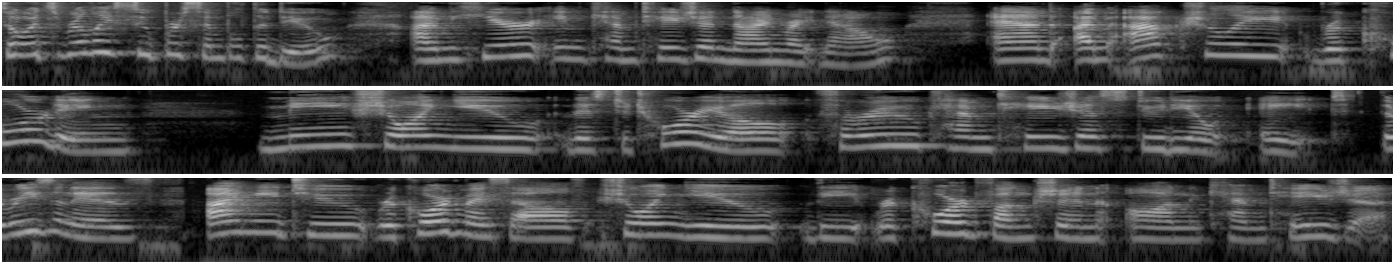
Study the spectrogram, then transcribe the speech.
So it's really super simple to do. I'm here in Camtasia 9 right now, and I'm actually recording me showing you this tutorial through Camtasia Studio 8. The reason is I need to record myself showing you the record function on Camtasia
